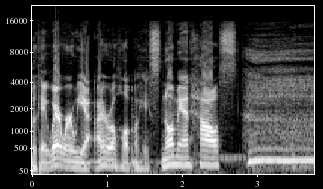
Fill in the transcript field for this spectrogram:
Okay, where were we at? IRL Home. Okay, Snowman House.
